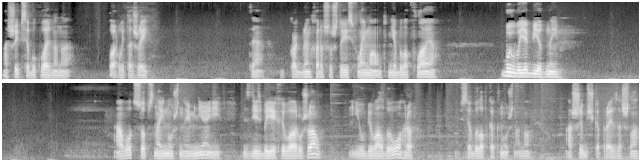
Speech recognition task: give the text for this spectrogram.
Ошибся буквально на пару этажей. Так, как, блин, хорошо, что есть флаймаунт. Не было б флая. Был бы я бедный. А вот, собственно, и нужные мне. И здесь бы я их и вооружал. И убивал бы огров. И все было бы как нужно, но ошибочка произошла.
